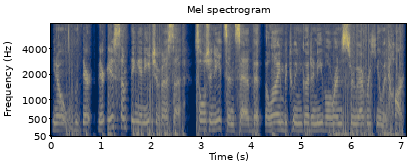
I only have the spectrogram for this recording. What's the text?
you know there there is something in each of us uh, solzhenitsyn said that the line between good and evil runs through every human heart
